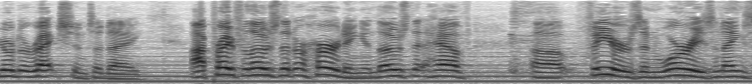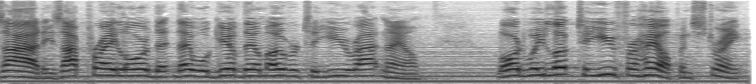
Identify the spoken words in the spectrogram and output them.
your direction today. I pray for those that are hurting and those that have uh, fears and worries and anxieties. I pray, Lord, that they will give them over to you right now. Lord, we look to you for help and strength.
